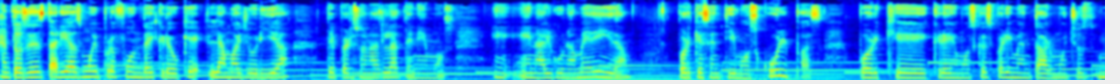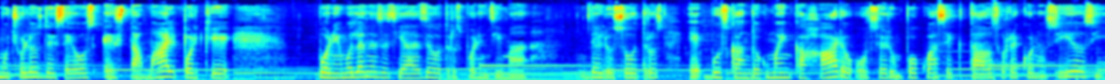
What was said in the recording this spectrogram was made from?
Entonces estarías muy profunda y creo que la mayoría de personas la tenemos en, alguna medida porque sentimos culpas, porque creemos que experimentar muchos, mucho los deseos está mal, porque ponemos las necesidades de otros por encima de los otros eh, buscando como encajar o, ser un poco aceptados o reconocidos y,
